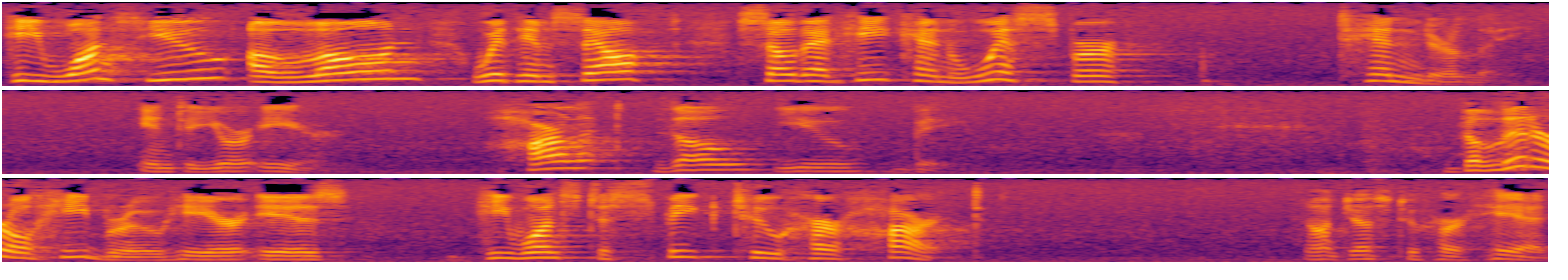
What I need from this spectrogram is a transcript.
He wants you alone with himself so that he can whisper tenderly into your ear, harlot though you be. The literal Hebrew here is He wants to speak to her heart, not just to her head.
